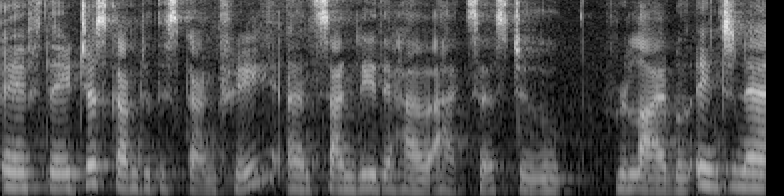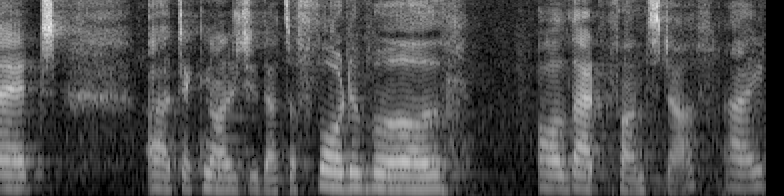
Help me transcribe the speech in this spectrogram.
if they just come to this country and suddenly they have access to reliable internet, uh, technology that's affordable, all that fun stuff. I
